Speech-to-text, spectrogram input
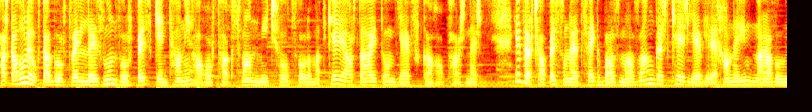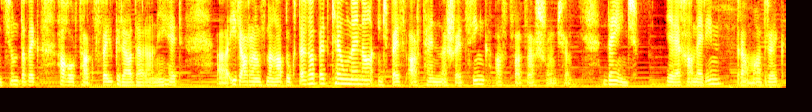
Հարկավոր է օգտագործել լեզուն որպես կենթանի հաղորդակցման միջոց, որը մտքեր է արտահայտում եւ գաղափարներ։ Եվ վերջապես ունեցեք բազմազան գրքեր եւ երեխաներին հնարավորություն տվեք հաղորդակցվել գրադարանի հետ իր առանձնահատուկ տեղը պետք է ունենա, ինչպես արդեն նշեցինք, Աստվածաշունչը։ Դե ինչ, երեխաներին տրամադրեք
